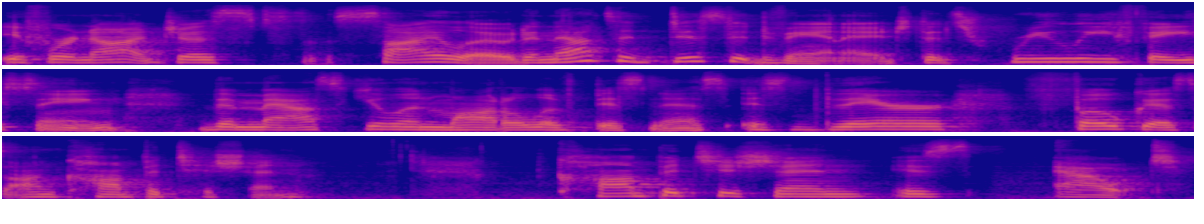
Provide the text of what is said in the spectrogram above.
if we're not just siloed. And that's a disadvantage that's really facing the masculine model of business is their focus on competition. Competition is out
